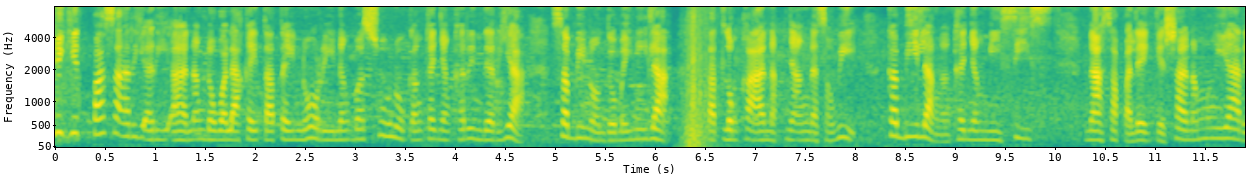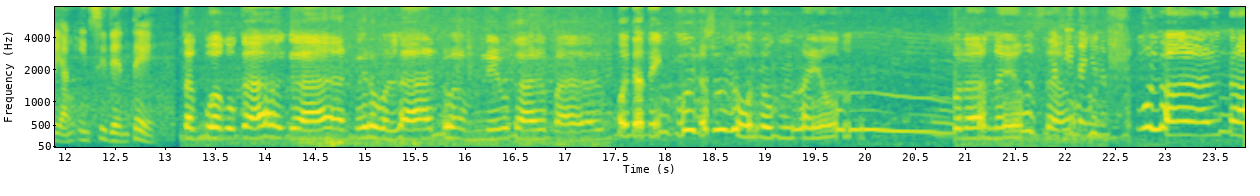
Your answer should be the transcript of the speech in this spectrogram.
Higit pa sa ari-arian ang nawala kay Tatay Nori nang masunog ang kanyang karinderya sa Binondo, Maynila. Tatlong kaanak niya ang nasawi, kabilang ang kanyang misis. Nasa palengke siya nang mangyari ang insidente. Takbo ako kaagad, pero wala, ano, hindi kaya pa. Pagdating ko, nasusunog na yun. Wala na yun. Sa... Nakita niyo na- Wala na.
